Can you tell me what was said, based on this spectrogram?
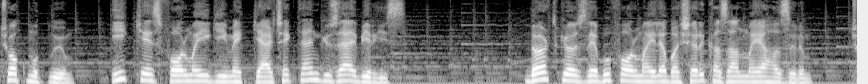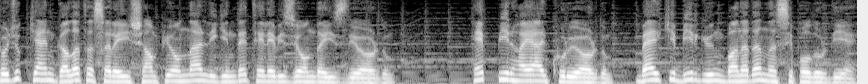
çok mutluyum. İlk kez formayı giymek gerçekten güzel bir his. Dört gözle bu formayla başarı kazanmaya hazırım. Çocukken Galatasaray'ı Şampiyonlar Ligi'nde televizyonda izliyordum. Hep bir hayal kuruyordum. Belki bir gün bana da nasip olur diye.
